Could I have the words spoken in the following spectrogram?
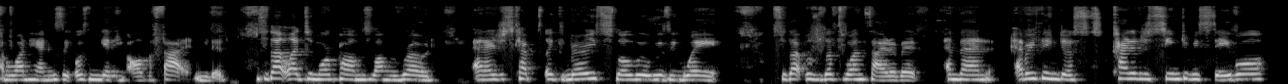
on one hand because it wasn't getting all the fat it needed. So that led to more problems along the road. And I just kept like very slowly losing weight. So that was that's one side of it. And then everything just kind of just seemed to be stable.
